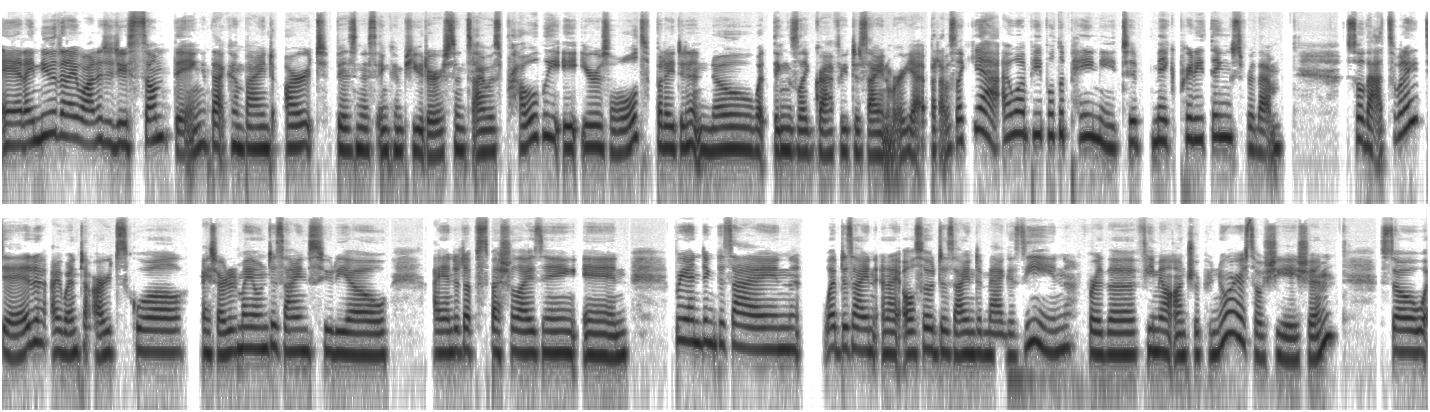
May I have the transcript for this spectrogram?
And I knew that I wanted to do something that combined art, business, and computer since I was probably eight years old, but I didn't know what things like graphic design were yet. But I was like, yeah, I want people to pay me to make pretty things for them. So that's what I did. I went to art school. I started my own design studio. I ended up specializing in branding design, web design, and I also designed a magazine for the Female Entrepreneur Association. So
